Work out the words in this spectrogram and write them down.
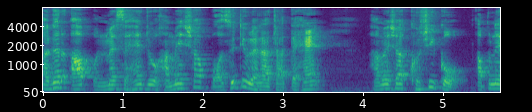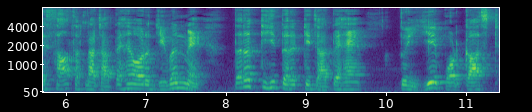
अगर आप उनमें से हैं जो हमेशा पॉजिटिव रहना चाहते हैं, हमेशा खुशी को अपने साथ रखना चाहते हैं और जीवन में तरक्की ही तरक्की चाहते हैं तो ये पॉडकास्ट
